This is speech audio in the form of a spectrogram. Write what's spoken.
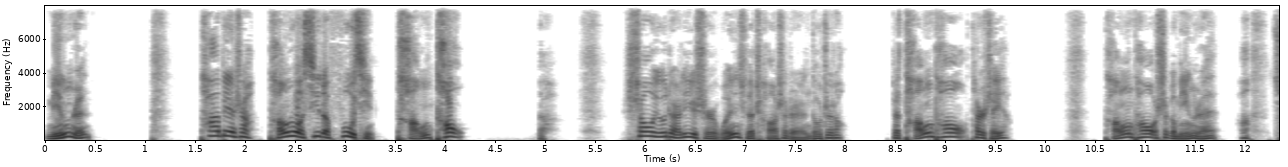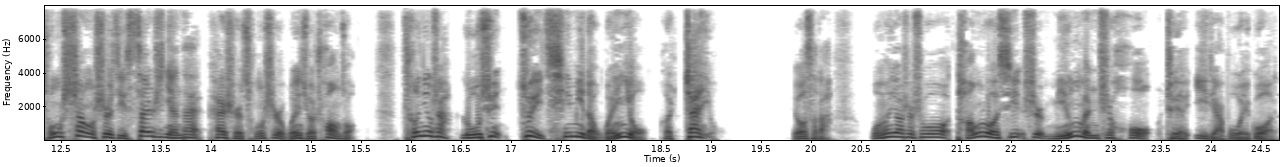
名人，他便是唐若曦的父亲唐涛。啊，稍有点历史文学常识的人都知道，这唐涛他是谁呀？唐涛是个名人啊，从上世纪三十年代开始从事文学创作，曾经是鲁迅最亲密的文友和战友。由此呢，我们要是说唐若曦是名门之后，这也一点不为过的。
